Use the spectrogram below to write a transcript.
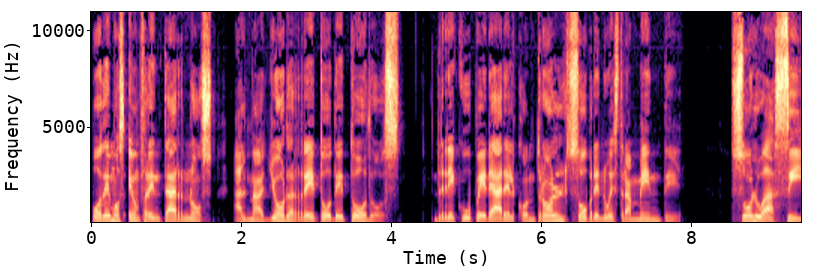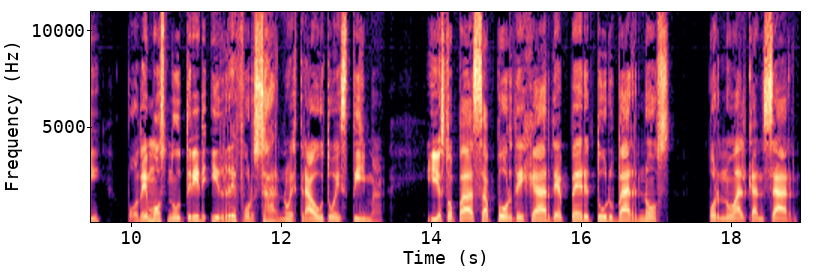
podemos enfrentarnos al mayor reto de todos, recuperar el control sobre nuestra mente. Solo así podemos nutrir y reforzar nuestra autoestima. Y esto pasa por dejar de perturbarnos, por no alcanzar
